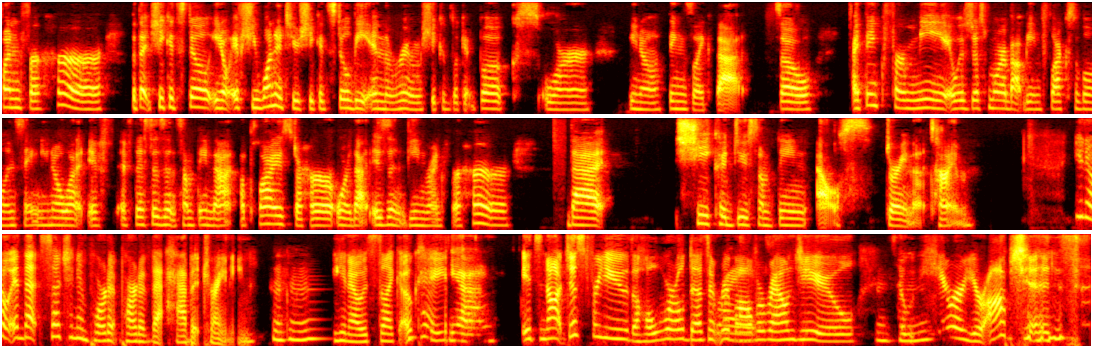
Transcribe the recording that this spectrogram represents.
fun for her but that she could still you know if she wanted to she could still be in the room. She could look at books or you know things like that. So i think for me it was just more about being flexible and saying you know what? If if this isn't something that applies to her or that isn't being read for her that she could do something else during that time you know and that's such an important part of that habit training. Mm-hmm. you know it's like okay yeah. it's not just for you. The whole world doesn't right. revolve around you. Mm-hmm. so here are your options.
